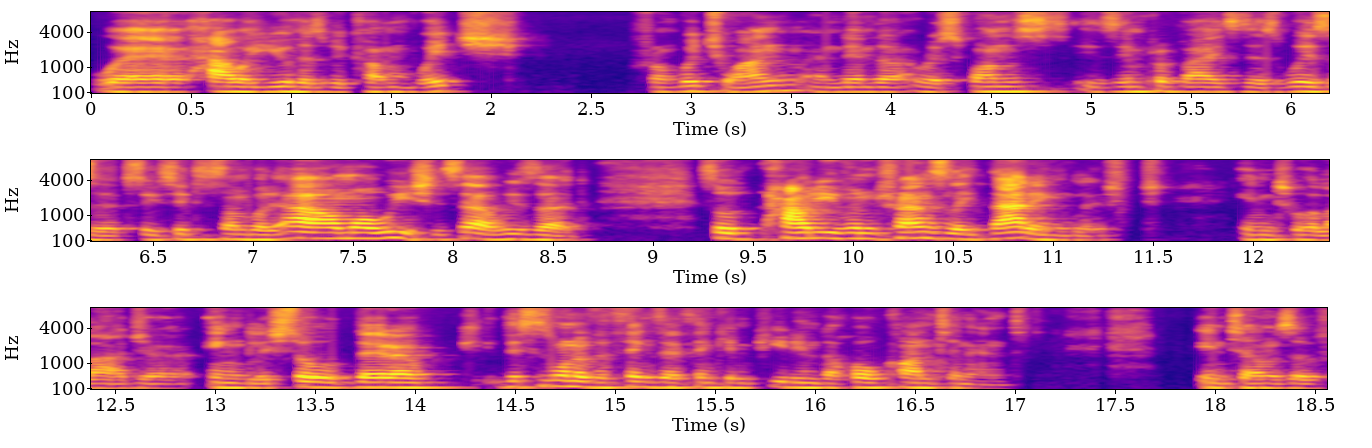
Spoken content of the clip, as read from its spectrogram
where how are you has become which, from which one, and then the response is improvised as wizard. So you say to somebody, ah, I'm a wish, it's a wizard. So how do you even translate that English into a larger English? So there are, this is one of the things I think impeding the whole continent in terms of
